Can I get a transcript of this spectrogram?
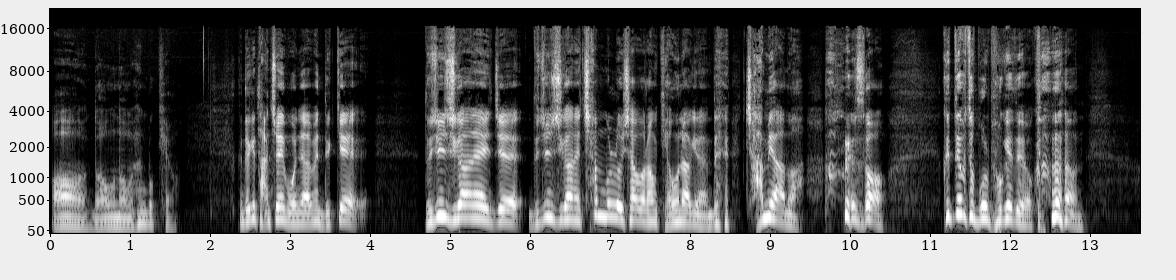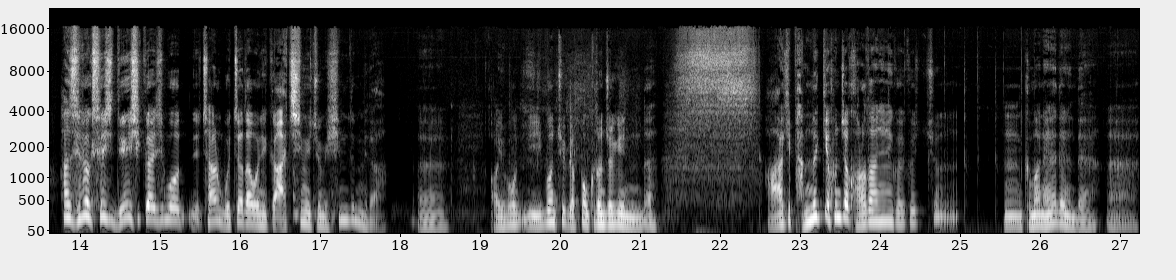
어, 너무너무 행복해요. 근데 이게 단점이 뭐냐면 늦게, 늦은 시간에 이제, 늦은 시간에 찬물로 샤워를 하면 개운하긴 한데 잠이 안 와. 그래서 그때부터 뭘 보게 돼요. 그러면 한 새벽 3시, 4시까지 뭐 잠을 못 자다 보니까 아침이 좀 힘듭니다. 예. 어, 이번, 이번 주에 몇 번 그런 적이 있는데, 아, 이렇게 밤늦게 혼자 걸어 다니는 거, 이거 좀, 음, 그만해야 되는데. 아.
